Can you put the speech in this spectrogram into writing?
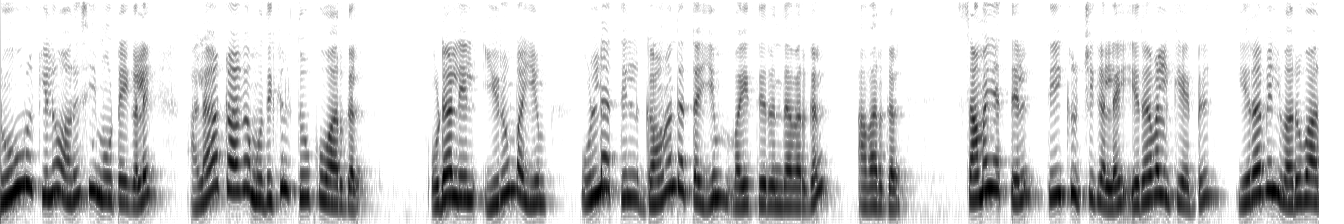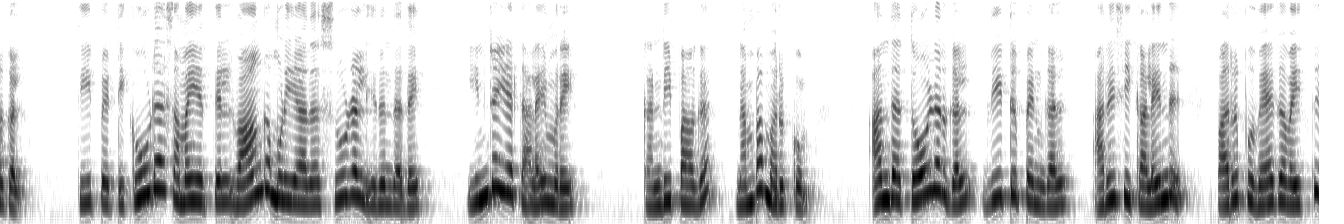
நூறு கிலோ அரிசி மூட்டைகளை அழகாக முதுகில் தூக்குவார்கள். உடலில் இரும்பையும் உள்ளத்தில் காந்தத்தையும் வைத்திருந்தவர்கள் அவர்கள். சமயத்தில் தீக்குச்சிகளை இரவல் கேட்டு இரவில் வருவார்கள். தீப்பெட்டி கூட சமயத்தில் வாங்க முடியாத சூழல் இருந்ததை இன்றைய தலைமுறை கண்டிப்பாக நம்ப மறுக்கும். அந்த தோழர்கள் வீட்டு பெண்கள் அரிசி களைந்து பருப்பு வேக வைத்து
